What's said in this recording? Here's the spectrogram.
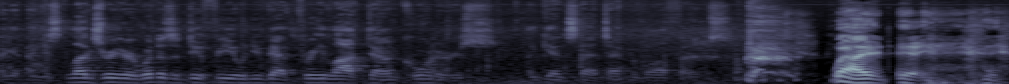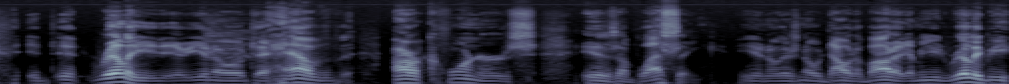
I guess, luxury or what does it do for you when you've got three lockdown corners against that type of offense? Well, it, it, it, it really, you know, to have our corners is a blessing. You know, there's no doubt about it. I mean, you'd really be,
